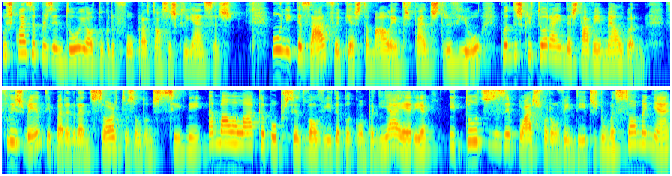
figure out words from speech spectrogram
os quais apresentou e autografou para as nossas crianças. O único azar foi que esta mala, entretanto, extraviou quando a escritora ainda estava em Melbourne. Felizmente, e para grande sorte dos alunos de Sydney, a mala lá acabou por ser devolvida pela companhia aérea e todos os exemplares foram vendidos numa só manhã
